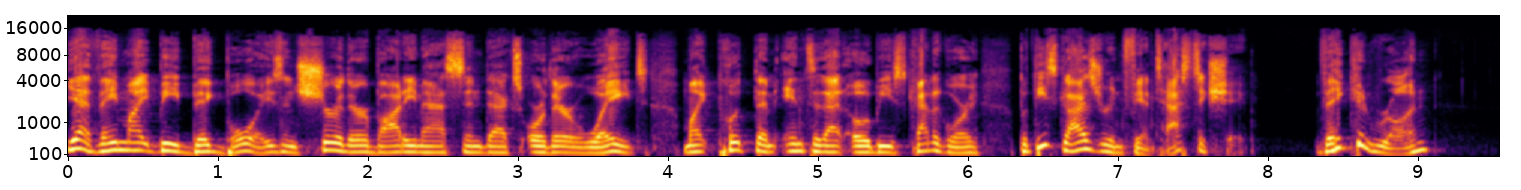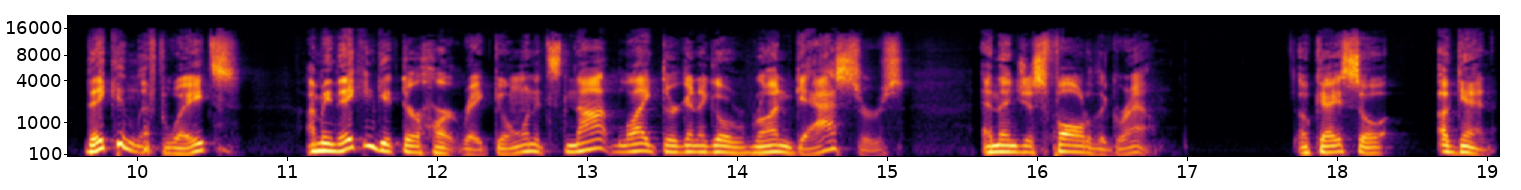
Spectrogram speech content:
yeah, they might be big boys, and sure, their body mass index or their weight might put them into that obese category, but these guys are in fantastic shape. They can run, they can lift weights. I mean, they can get their heart rate going. It's not like they're going to go run gassers and then just fall to the ground. Okay, so again,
